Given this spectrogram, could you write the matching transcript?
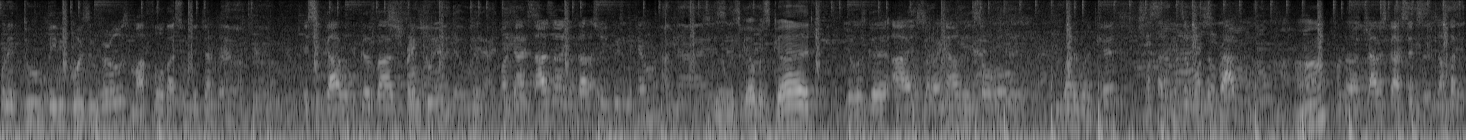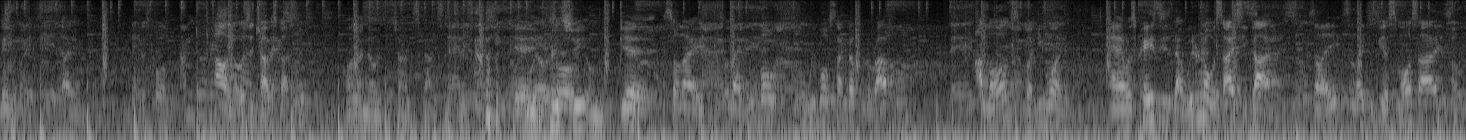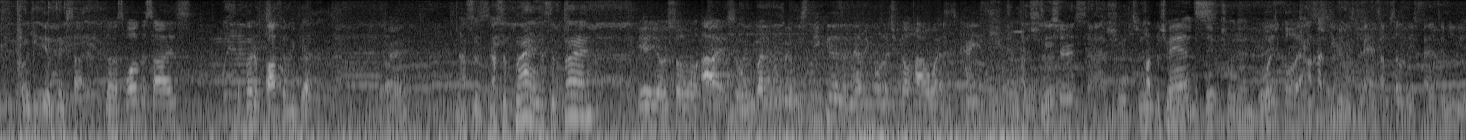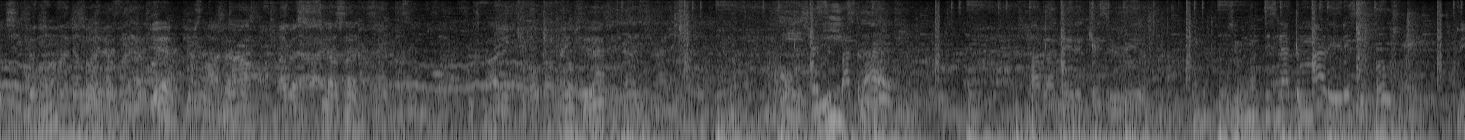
What it do, baby boys and girls? My full of assumed agenda. It's your guy with the good vibes, Franklin. My guy Zaza. Yo, Zaza, show you please in the camera. Yo, what's good? What's good? Yo, what's good? Alright, so right now we're in Soho. We about to go to Kith. What's up? Into Wonder raffle Huh? for the Travis Scott Sixes. I don't got name. Like, I think it's called. I don't know. It's the Travis Scott Sixes. All I know is the Travis Scott sixes. Yeah, yo, Prince so- Street on Yeah, so like, so like we both we both signed up for the raffle. I lost, but he won. And what's crazy is that we don't know what size he got. So like, so like it could be a small size or it could be a big size. The smaller the size, the better profit we get. Okay. That's a that's a plan. That's a plan. Yeah, yo. So alright, so we about to go pick up the sneakers and then we gonna let you know how it went. It's crazy. Cut the t-shirts. Sure too. Cut the Show that in pants. a bit. Show that in a bit. What you call it? I'm not keeping these pants. I'm selling these pants immediately. Uh-huh. So yeah. Keep sliding down. I guess see what I'm saying. Just got it. You upstairs? Oh, needs that. What's good, man?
